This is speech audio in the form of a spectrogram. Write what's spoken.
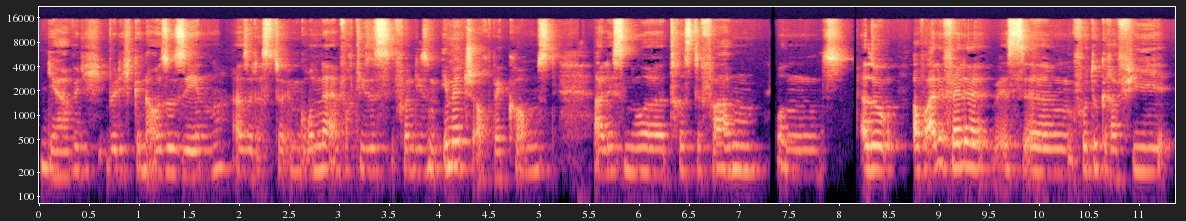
Ja, würde ich, würde ich genauso sehen. Ne? Also, dass du im Grunde einfach dieses, von diesem Image auch wegkommst. Alles nur triste Farben. Und also auf alle Fälle ist ähm, Fotografie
